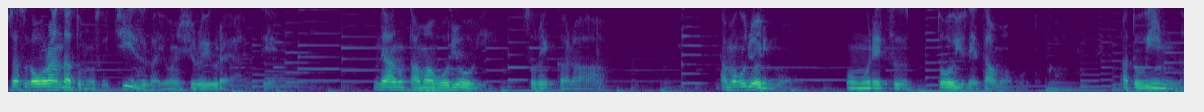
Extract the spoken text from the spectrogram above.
さすがオランダと思うんですけど、チーズが4種類ぐらいあって、で、あの、卵料理、それから、卵料理も、オムレツとゆで卵とか、あとウインナ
